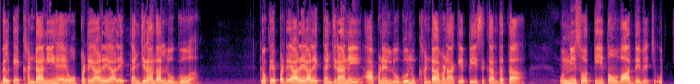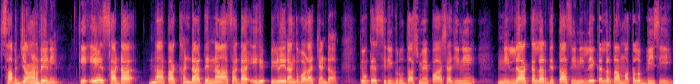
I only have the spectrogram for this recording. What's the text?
ਬਲਕਿ ਖੰਡਾ ਨਹੀਂ ਹੈ, ਉਹ ਪਟਿਆਲੇ ਵਾਲੇ ਕੰਜਰਾਂ ਦਾ ਲੋਗੋ ਆ। ਕਿਉਂਕਿ ਪਟਿਆਲੇ ਵਾਲੇ ਕੰਜਰਾਂ ਨੇ ਆਪਣੇ ਲੋਗੋ ਨੂੰ ਖੰਡਾ ਬਣਾ ਕੇ ਪੇਸ਼ ਕਰ ਦਿੱਤਾ। 1930 ਤੋਂ ਬਾਅਦ ਦੇ ਵਿੱਚ ਸਭ ਜਾਣਦੇ ਨੇ ਕਿ ਇਹ ਸਾਡਾ ਨਾ ਤਾਂ ਖੰਡਾ ਤੇ ਨਾ ਸਾਡਾ ਇਹ ਪੀਲੇ ਰੰਗ ਵਾਲਾ ਝੰਡਾ, ਕਿਉਂਕਿ ਸ੍ਰੀ ਗੁਰੂ ਦਸਵੇਂ ਪਾਤਸ਼ਾਹ ਜੀ ਨੇ ਨੀਲਾ ਕਲਰ ਦਿੱਤਾ ਸੀ, ਨੀਲੇ ਕਲਰ ਦਾ ਮਤਲਬ ਵੀ ਸੀ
